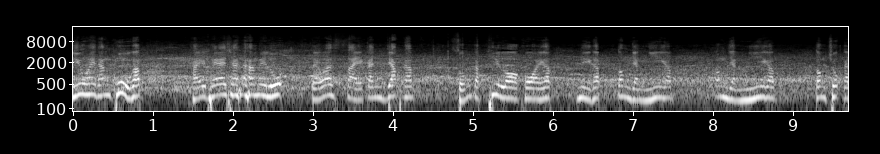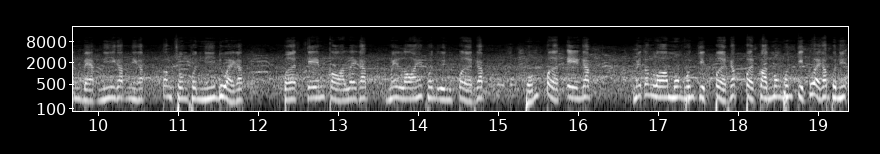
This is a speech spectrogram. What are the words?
นิ้วให้ทั้งคู่ครับใครแพ้ชนะไม่รู้ แต่ว่าใส่กันยับครับ สมกับที่รอคอยครับ นี่ครับต้องอย่างนี้ครับ ต้องอย่างนี้ครับ ต้องชกกันแบบนี้ครับนี่ครับ ต้องชมคนนี้ด้วยครับ เปิดเกมก่อนเลยครับ ไม่รอให้คนอื่นเปิดครับ ผมเปิดเองครับ ไม่ต้องรอมงคลกิจเปิดครับเปิดก่อนมงคลกิจด้วยครับคนนี้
